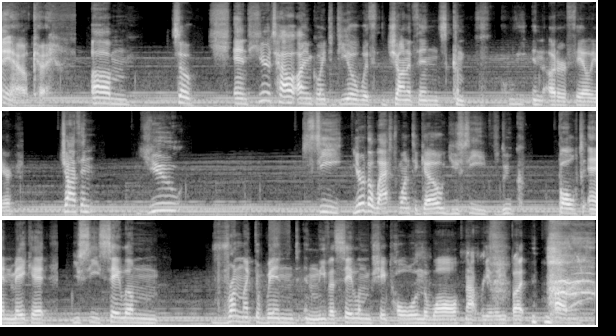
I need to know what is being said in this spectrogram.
Yeah. Okay. Um, so, and here's how I'm going to deal with Jonathan's complete and utter failure. Jonathan, you see, you're the last one to go. You see Luke bolt and make it. You see Salem run like the wind and leave a Salem shaped hole in the wall. Not really, but. Um,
